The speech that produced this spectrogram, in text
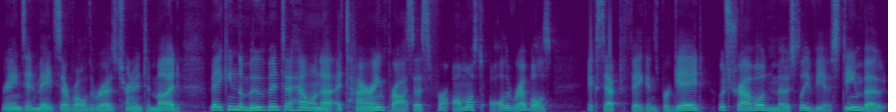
Rains had made several of the roads turn into mud, making the movement to Helena a tiring process for almost all the rebels, except Fagan's brigade, which traveled mostly via steamboat.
